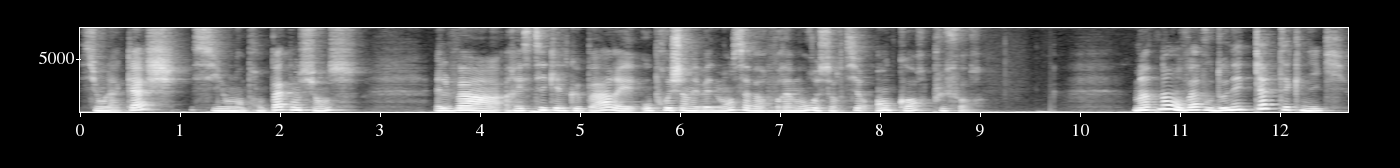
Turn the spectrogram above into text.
si on la cache, si on n'en prend pas conscience, elle va rester quelque part et au prochain événement, ça va vraiment ressortir encore plus fort. Maintenant, on va vous donner quatre techniques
